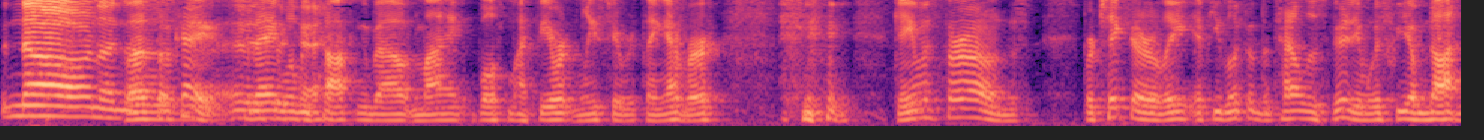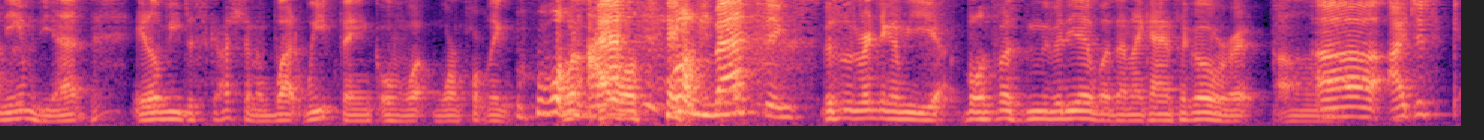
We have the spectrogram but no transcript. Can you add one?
No, no, no. But that's okay. no, Today we'll be talking about my both my favorite and least favorite thing ever, Game of Thrones. Particularly, if you looked at the title of this video, which we have not named yet, it'll be discussion of what we think, or what more importantly, What, what, Matt, I will think. what Matt thinks. This is originally gonna be both of us doing the video, but then I kind of took over it. Um, Uh, I just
